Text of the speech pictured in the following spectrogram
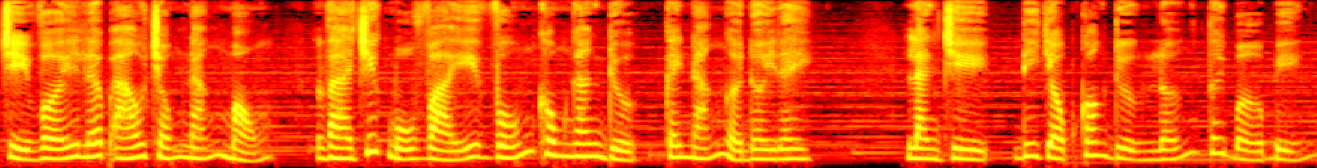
Chỉ với lớp áo chống nắng mỏng Và chiếc mũ vải vốn không ngăn được Cái nắng ở nơi đây, Làng chị đi dọc con đường lớn tới bờ biển.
